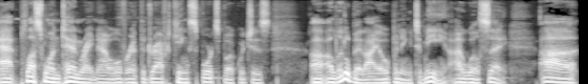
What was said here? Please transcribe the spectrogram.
at plus 110 right now over at the DraftKings Sportsbook, which is uh, a little bit eye opening to me, I will say. Uh,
